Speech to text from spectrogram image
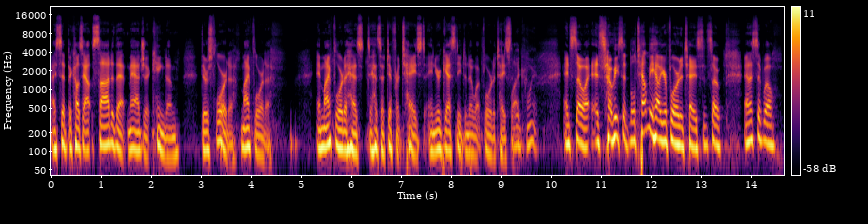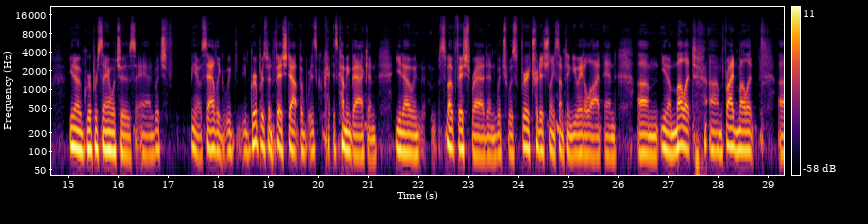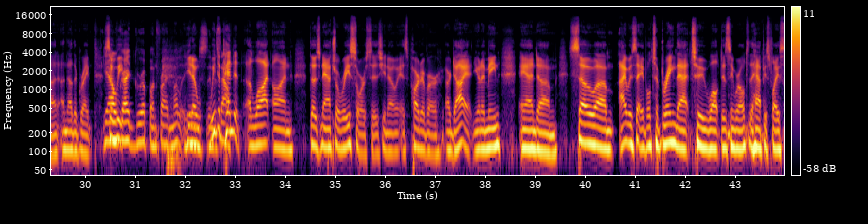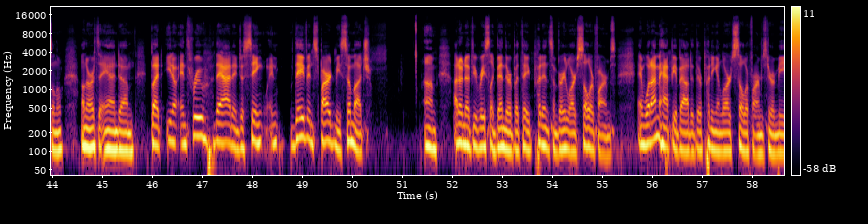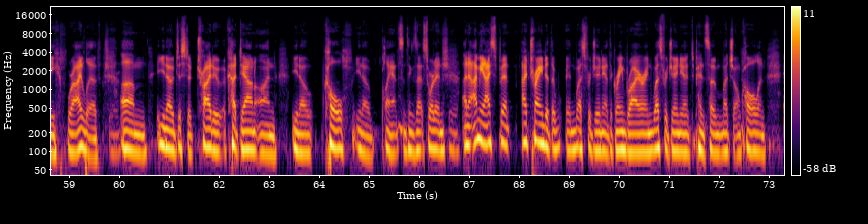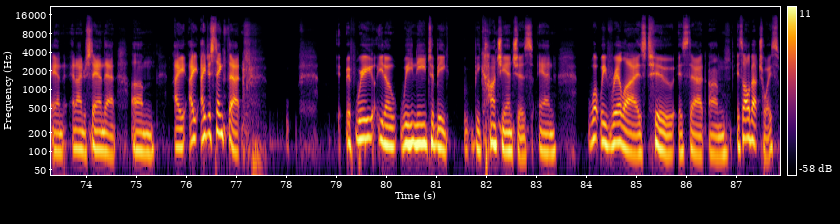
I said because outside of that magic kingdom, there's Florida, my Florida, and my Florida has has a different taste, and your guests need to know what Florida tastes like. Good point. And so, uh, and so he said, "Well, tell me how your Florida tastes." And so, and I said, "Well, you know, grouper sandwiches, and which you know, sadly, we, grouper's been fished out, but is, is coming back, and you know, and smoked fish spread, and which was very traditionally something you ate a lot, and um, you know, mullet, um, fried mullet, uh, another great. Yeah, so we, I grew up on fried mullet. You know, we depended South. a lot on those natural resources, you know, as part of our our diet. You know what I mean? And um, so um, I was able to bring that to Walt Disney World, to the happiest place on the on the earth, and um, but you know, and through that and just seeing, and they've inspired me so much. Um, I don't know if you've recently been there, but they put in some very large solar farms. And what I'm happy about is they're putting in large solar farms near me where I live. Sure. Um, you know, just to try to cut down on you know coal, you know, plants and things of that sort. And, sure. and I mean, I spent I trained at the in West Virginia at the Greenbrier. In West Virginia, it depends so much on coal, and and and I understand that. Um, I, I, I just think that if we, you know, we need to be be conscientious and what we've realized too is that um, it's all about choice.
